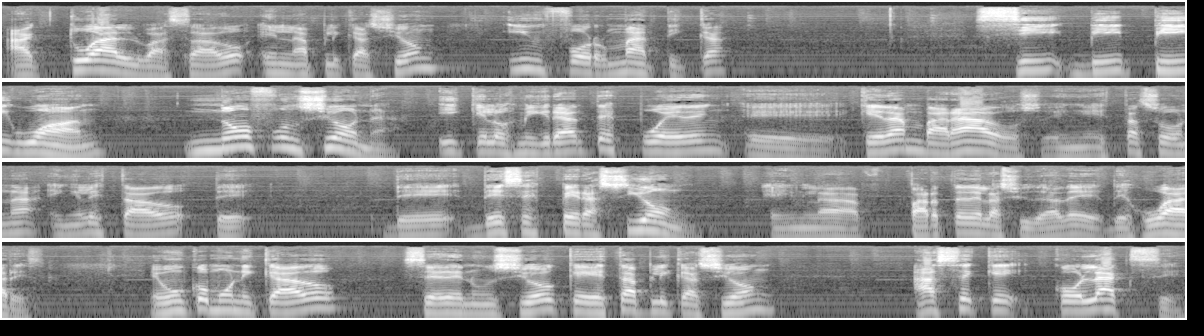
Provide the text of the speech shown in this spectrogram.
actual basado en la aplicación informática CBP One no funciona y que los migrantes pueden eh, quedan varados en esta zona en el estado de, desesperación en la parte de la ciudad de Juárez. En un comunicado, se denunció que esta aplicación hace que colapse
